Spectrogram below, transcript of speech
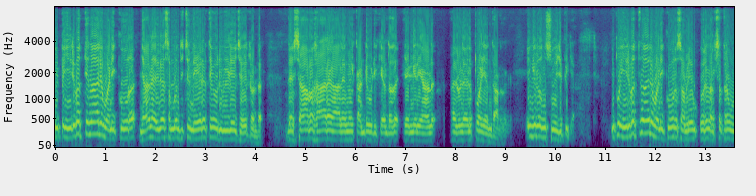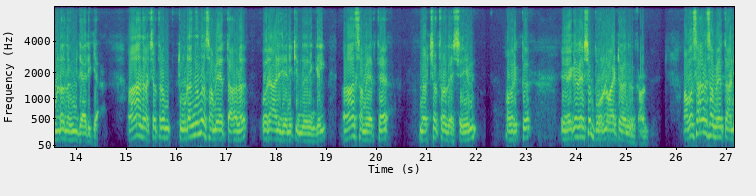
ഇപ്പൊ ഇരുപത്തിനാല് മണിക്കൂർ ഞാൻ അതിനെ സംബന്ധിച്ച് നേരത്തെ ഒരു വീഡിയോ ചെയ്തിട്ടുണ്ട്. ദശാപഹാര കാലങ്ങൾ കണ്ടുപിടിക്കേണ്ടത് എങ്ങനെയാണ്? അതിനുള്ള എളുപ്പവഴി എന്താണെന്ന്. ഇങ്ങനെ ഒന്ന് സൂചിപ്പിക്കാം. ഇപ്പൊ ഇരുപത്തിനാല് മണിക്കൂർ സമയം ഒരു നക്ഷത്രം ഉണ്ടെന്ന് വിചാരിക്കുക. ആ നക്ഷത്രം തുടങ്ങുന്ന സമയത്താണ് ഒരാൾ ജനിക്കുന്നതെങ്കിൽ ആ സമയത്തെ നക്ഷത്രദശയും അവർക്ക് ഏകദേശം പൂർണമായിട്ട് തന്നെ കാണും. അവസാന സമയത്താണ്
